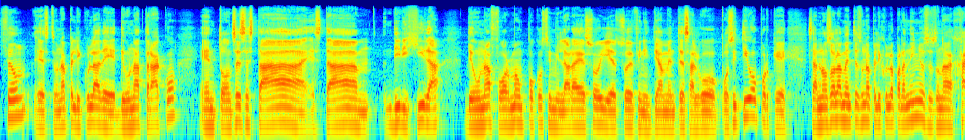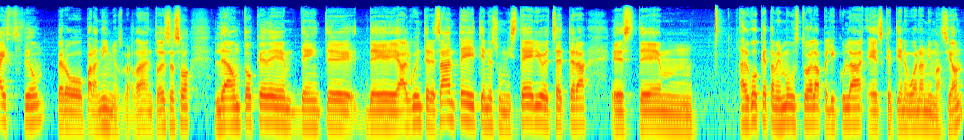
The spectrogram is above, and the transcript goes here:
film, este, una película de, de un atraco. Entonces está, está dirigida de una forma un poco similar a eso y eso definitivamente es algo positivo porque, o sea, no solamente es una película para niños, es una heist film, pero para niños, ¿verdad? Entonces eso le da un toque de, de, de algo interesante y tiene su misterio, etcétera. Este mm, algo que también me gustó de la película es que tiene buena animación.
